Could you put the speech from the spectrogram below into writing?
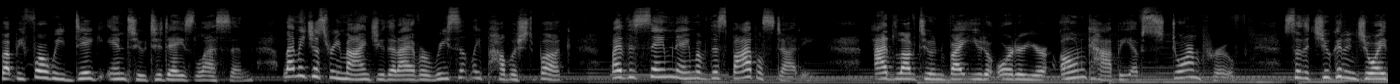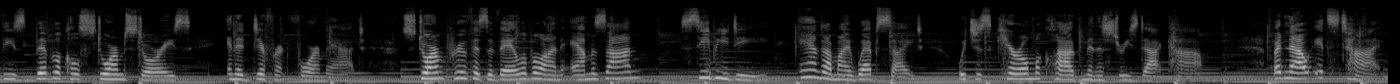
But before we dig into today's lesson, let me just remind you that I have a recently published book by the same name of this Bible study. I'd love to invite you to order your own copy of Stormproof so that you can enjoy these biblical storm stories in a different format. Stormproof is available on Amazon, CBD, and on my website, which is carolmcleodministries.com. But now it's time.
